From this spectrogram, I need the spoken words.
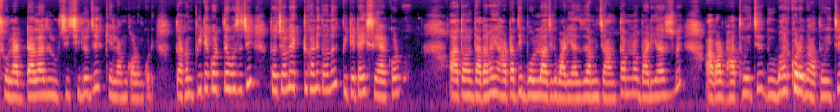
ছোলার ডাল আর লুচি ছিল যে, খেলাম গরম করে। তো এখন পিঠে করতে বসেছি। তো চলো একটুখানি তোমাদের পিঠেটাই শেয়ার করব। আর তোমার দাদাভাই হঠাৎই বলল, আজকে বাড়ি আসবে। আমি জানতাম না বাড়ি আসবে। আবার ভাত হয়েছে, দুবার করে ভাত হয়েছে।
